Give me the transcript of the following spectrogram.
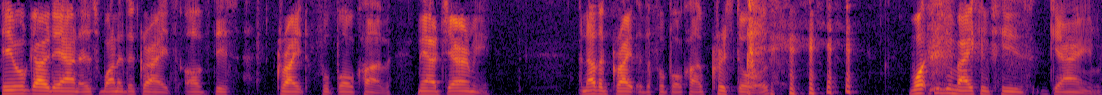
he will go down as one of the greats of this great football club. Now, Jeremy, another great of the football club, Chris Dawes. what did you make of his game?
